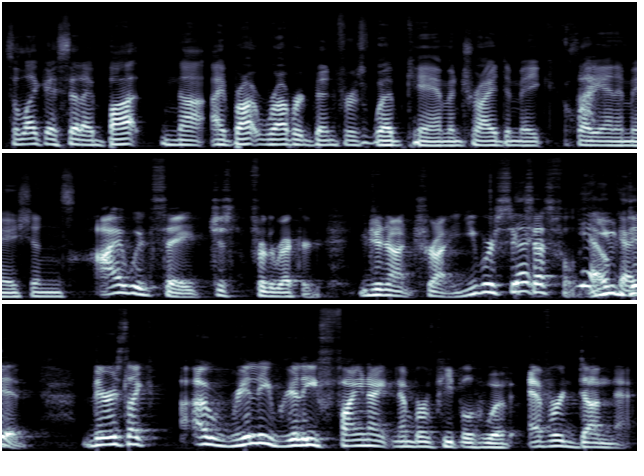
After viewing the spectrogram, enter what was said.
So, like I said, I bought not I brought Robert Benfer's webcam and tried to make clay animations. I would say, just for the record, you did not try. You were successful. yeah, you okay. did. There's like a really, really finite number of people who have ever done that.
